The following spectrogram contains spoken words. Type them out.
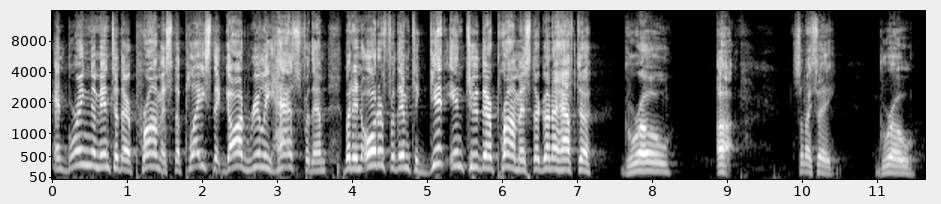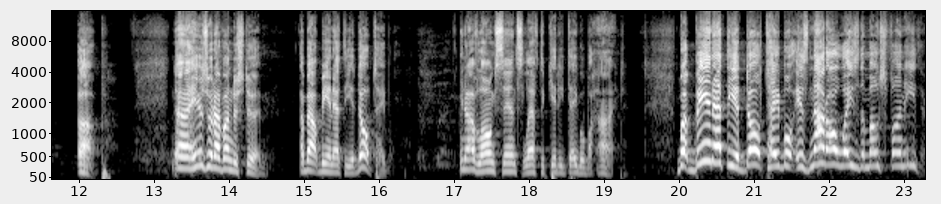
and bring them into their promise, the place that God really has for them. But in order for them to get into their promise, they're going to have to grow up. Somebody say, grow up. Now, here's what I've understood about being at the adult table. You know, I've long since left the kiddie table behind. But being at the adult table is not always the most fun either.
